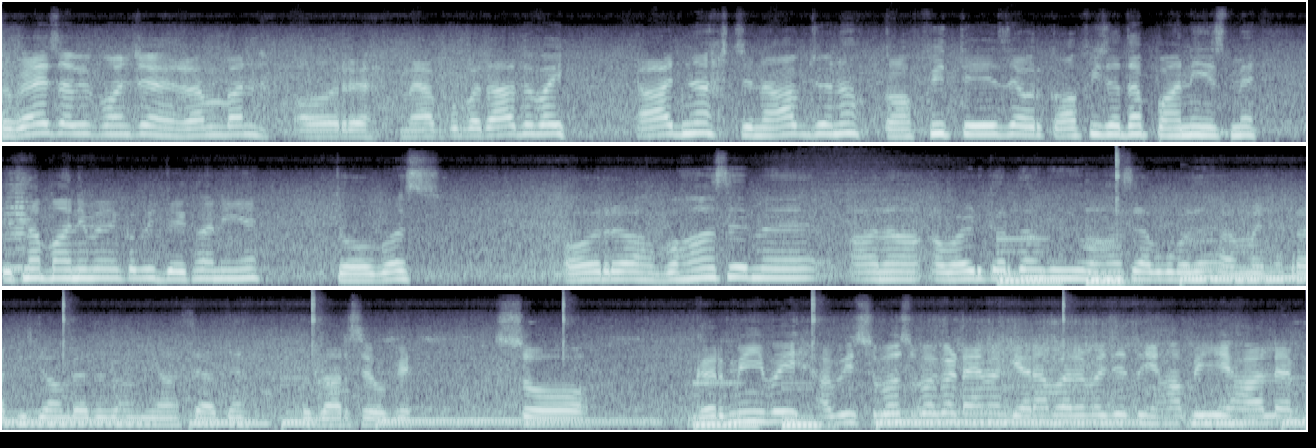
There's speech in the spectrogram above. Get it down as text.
सो so गैस अभी पहुँचे हैं रमबन और मैं आपको बता दूँ भाई आज ना जनाब जो ना काफ़ी तेज़ है और काफ़ी ज़्यादा पानी इसमें। इतना पानी मैंने कभी देखा नहीं है। तो बस और वहाँ से मैं आना अवॉइड करता हूँ क्योंकि वहाँ से आपको पता है हमेशा ट्रैफ़िक जाम रहता है तो हम यहाँ से आते हैं बाज़ार से होके। सो so, गर्मी भाई अभी सुबह सुबह का टाइम है ग्यारह बारह बजे तो यहाँ पे ये हाल है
